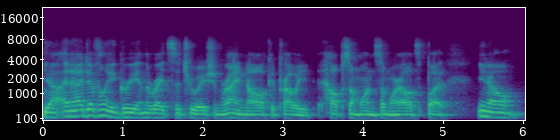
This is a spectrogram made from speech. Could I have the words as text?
Yeah, and I definitely agree. In the right situation, Ryan Nall could probably help someone somewhere else, but you know,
